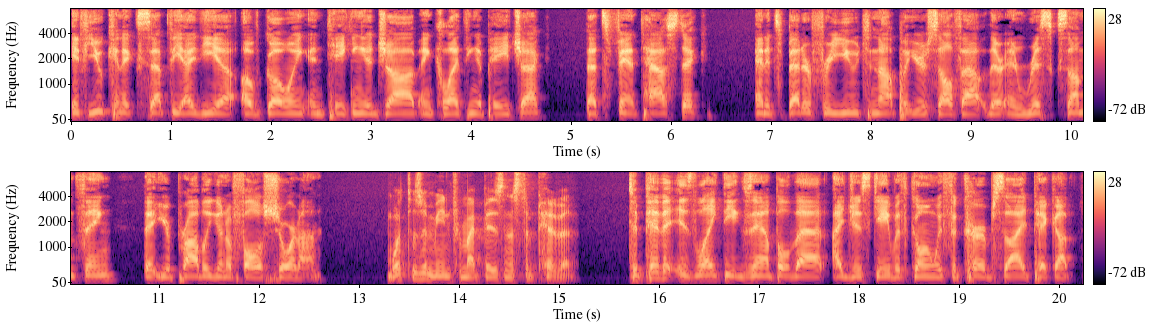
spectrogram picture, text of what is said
If you can accept the idea of going and taking a job and collecting a paycheck, that's fantastic. And it's better for you to not put yourself out there and risk something that you're probably going to fall short on. What does it mean for my business to pivot? To pivot is like the example that I just gave with going with the curbside pickup.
